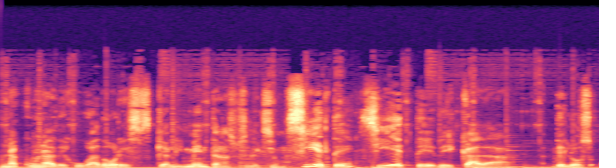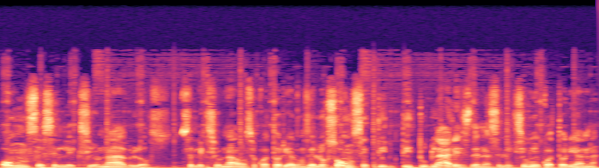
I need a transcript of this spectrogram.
una cuna de jugadores que alimentan a su selección. Siete, siete de cada de los 11 seleccionados, seleccionados ecuatorianos, de los 11 titulares de la selección ecuatoriana,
